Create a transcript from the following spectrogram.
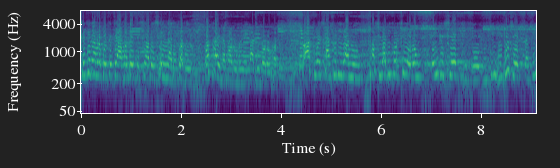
সেজন্য আমরা বলতে চাই আমাদের দেশে হবে সেই নারী কবে? কথায় না বড় হয়ে কাজে বড় হবে। তো আসিয়ার শাশুড়ির আমি ফাঁসি দাবি করছি এবং এই এ, কি হিটু শেখ নাকি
